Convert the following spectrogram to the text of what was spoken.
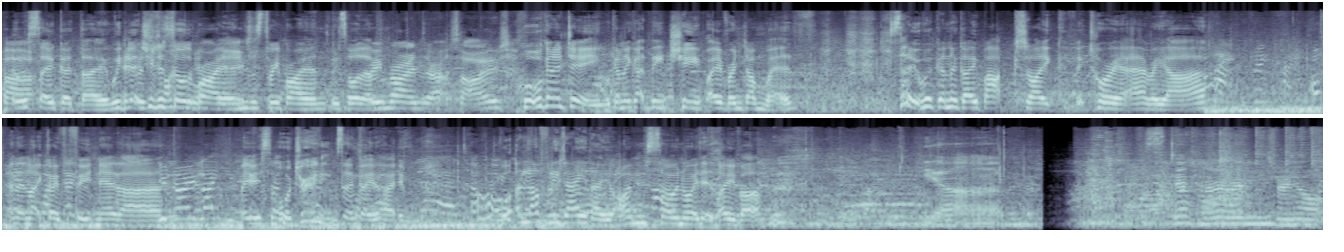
But it was so good though. We literally just saw the Bryans. There's three Bryans. We saw them. Three Brian's are outside. What we're gonna do, we're gonna get the tube over and done with. So we're gonna go back to like Victoria area and then like go for food near there. Maybe some more drinks and go home. What a lovely day though. I'm so annoyed it's over. Yeah. It's really hot.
